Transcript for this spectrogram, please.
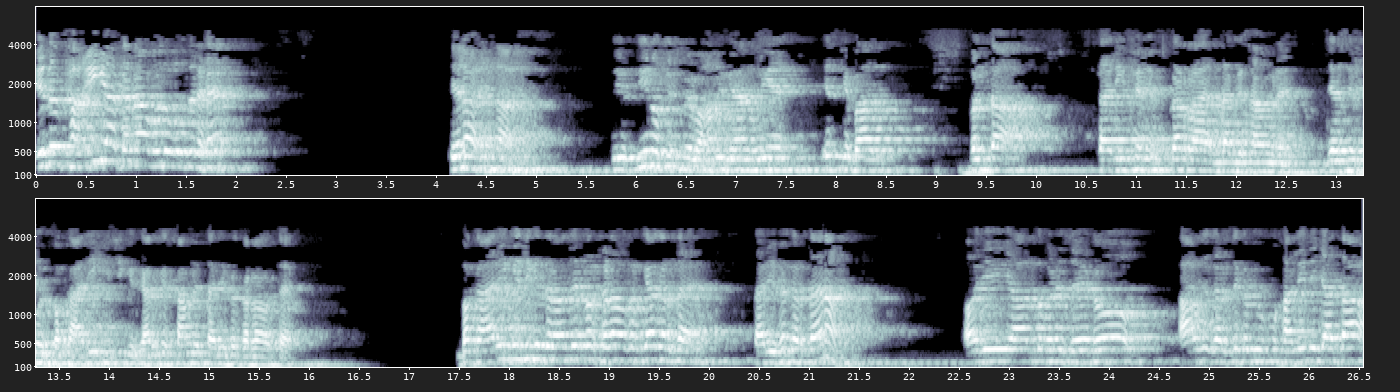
ادھر تھا ایا کا بولو ادھر ہے الہ الناس۔ تو یہ تینوں قسمیں وہاں بھی بیان ہوئی ہیں۔ اس کے بعد بندہ تعریفیں کر رہا ہے اللہ کے سامنے، جیسے کوئی بکاری کسی کے گھر کے سامنے تعریفیں کر رہا ہوتا ہے۔ بکاری کسی کے دروازے پر کھڑا ہو کر کیا کرتا ہے؟ تعریفیں کرتا ہے نا؟ اور یہ آپ تو بڑے سیٹ ہو، آپ کے گھر سے کبھی خالی نہیں جاتا،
